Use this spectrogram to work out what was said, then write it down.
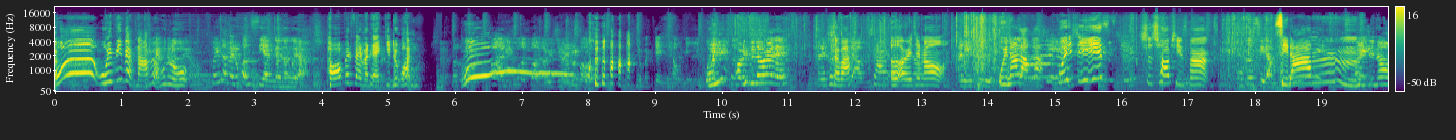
ว้าวอุ้ยมีแบบน้ำเหรอเพิ่งรู้ เฮ้ยทำไมทุกคนเซียนกันจังเลยอะเพราะว่าเป็นแฟนมาแท้กินทุกวันวู้ อันนี้คือรสเปิดออริจินอลที่บอกอย่ามาเก่งแถวนี้ อุ้ยออริจินอลได้เลย อันนี้คือใช่ปะยำใช่เออออริจินอลอันนี้คืออุ้ยน่ารักอะอุ้ยชีสฉันชอบชีสมาก นี่คือสีดำสีดออริจินอล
